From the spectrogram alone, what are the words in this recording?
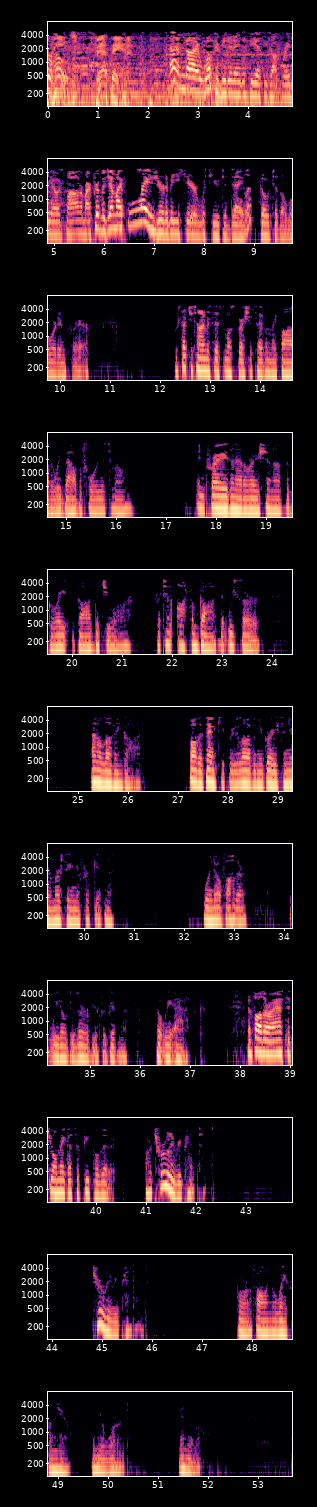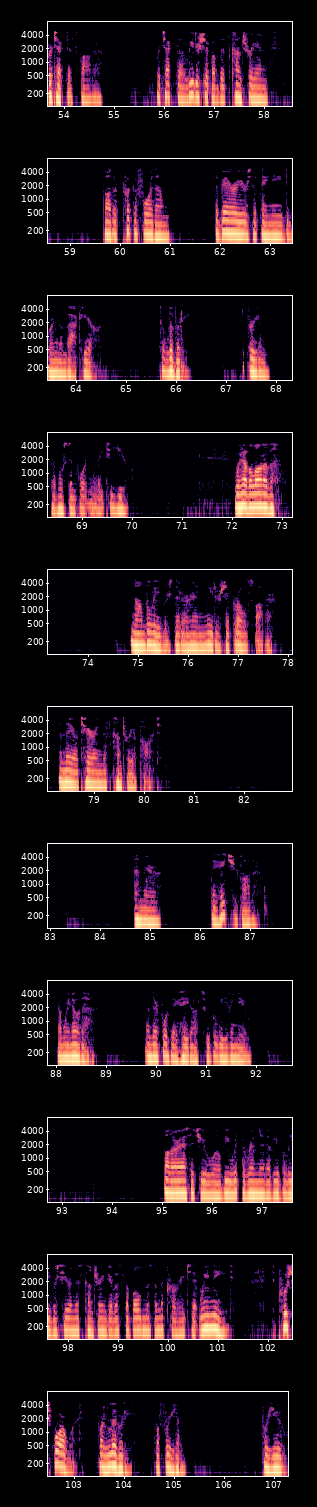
Your host, Beth Ann. And I welcome you today to CSC Talk Radio. It's my honor, my privilege, and my pleasure to be here with you today. Let's go to the Lord in prayer. For such a time as this, most gracious Heavenly Father, we bow before your throne in praise and adoration of the great God that you are. Such an awesome God that we serve and a loving God. Father, thank you for your love and your grace and your mercy and your forgiveness. We know, Father, we don't deserve your forgiveness, but we ask. And Father, I ask that you'll make us a people that are truly repentant. Truly repentant for our falling away from you and your word and your laws. Protect us, Father. Protect the leadership of this country and Father, put before them the barriers that they need to bring them back here to liberty, to freedom, but most importantly to you. We have a lot of non-believers that are in leadership roles, Father, and they are tearing this country apart. And they're, they hate you, Father, and we know that. And therefore they hate us who believe in you. Father, I ask that you will be with the remnant of your believers here in this country and give us the boldness and the courage that we need to push forward for liberty, for freedom, for you,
